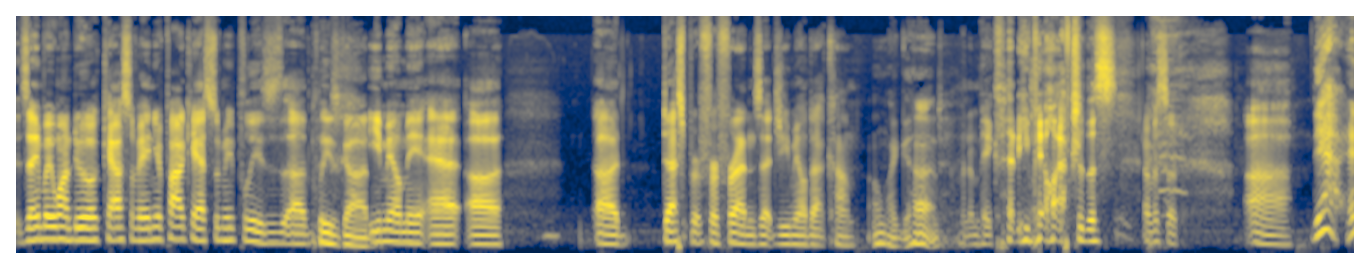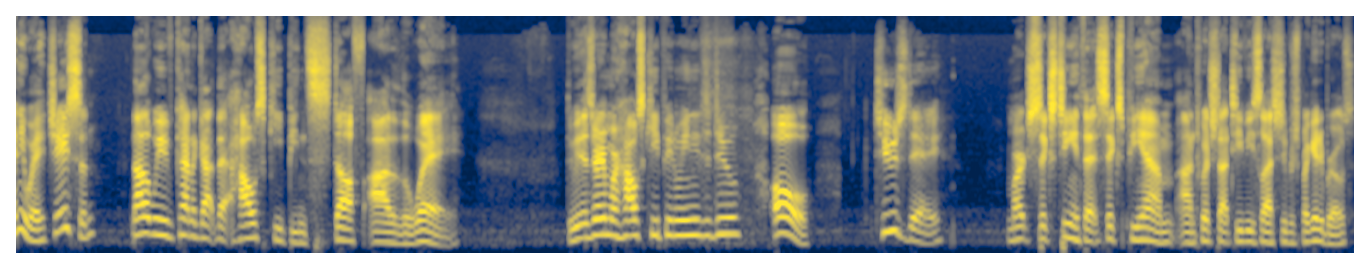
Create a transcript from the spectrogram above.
Does anybody want to do a Castlevania podcast with me? Please uh, Please God. email me at uh, uh, desperate for friends at gmail.com. Oh my God. I'm gonna make that email after this episode. Uh, yeah. Anyway, Jason. Now that we've kind of got that housekeeping stuff out of the way, do we, is there any more housekeeping we need to do? Oh, Tuesday, March 16th at 6 p.m. on Twitch.tv slash Super SpikeGhetti Bros.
